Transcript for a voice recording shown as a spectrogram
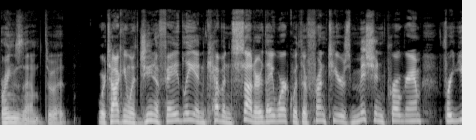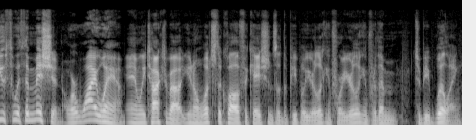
brings them through it. We're talking with Gina Fadley and Kevin Sutter. They work with the Frontiers Mission Program for Youth with a Mission, or YWAM. And we talked about, you know, what's the qualifications of the people you're looking for? You're looking for them to be willing.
